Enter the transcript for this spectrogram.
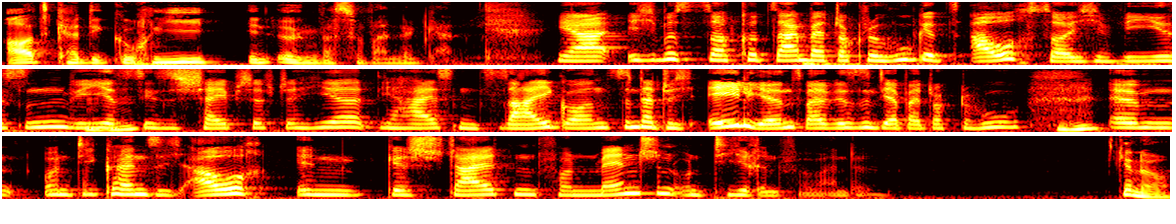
Art Kategorie in irgendwas verwandeln kann. Ja, ich muss jetzt noch kurz sagen, bei Doctor Who gibt es auch solche Wesen, Mhm. wie jetzt diese Shapeshifter hier, die heißen Saigons, sind natürlich Aliens, weil wir sind ja bei Doctor Who. Mhm. Ähm, und die können sich auch in Gestalten von Menschen und Tieren verwandeln. Genau.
